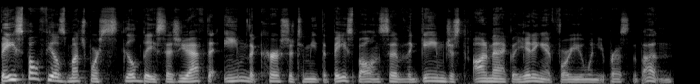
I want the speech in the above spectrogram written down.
Baseball feels much more skill based as you have to aim the cursor to meet the baseball instead of the game just automatically hitting it for you when you press the button.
